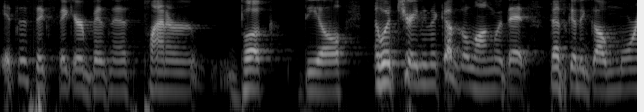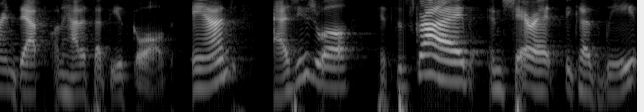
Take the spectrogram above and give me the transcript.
It's a six figure business planner book deal and with training that comes along with it that's going to go more in depth on how to set these goals. And as usual, hit subscribe and share it because we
